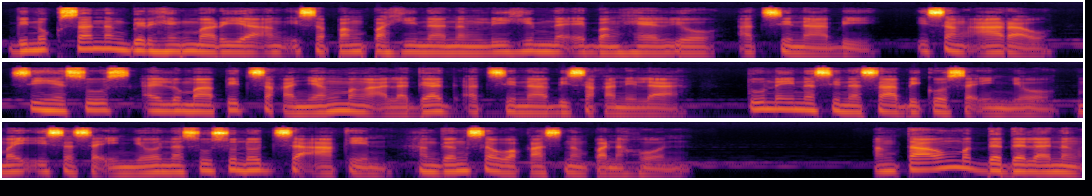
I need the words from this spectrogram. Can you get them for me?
Binuksan ng Birheng Maria ang isa pang pahina ng lihim na ebanghelyo at sinabi, Isang araw, si Jesus ay lumapit sa kanyang mga alagad at sinabi sa kanila, Tunay na sinasabi ko sa inyo, may isa sa inyo na susunod sa akin hanggang sa wakas ng panahon. Ang taong magdadala ng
